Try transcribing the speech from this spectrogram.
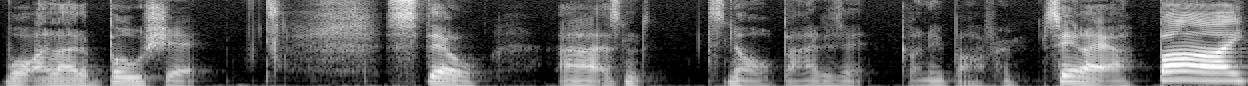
What a load of bullshit. Still, uh, it's, it's not all bad, is it? Got a new bathroom. See you later. Bye.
